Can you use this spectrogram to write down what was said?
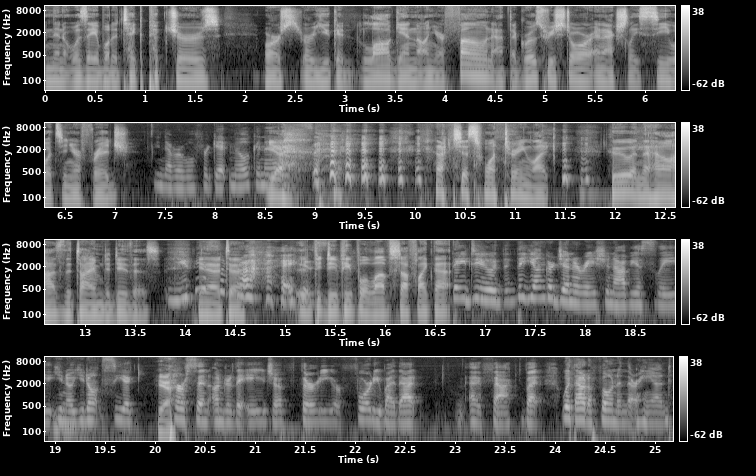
and then it was able to take pictures. Or, or you could log in on your phone at the grocery store and actually see what's in your fridge. You never will forget milk and Yeah. eggs. I'm just wondering, like, who in the hell has the time to do this? You'd be you know, to do people love stuff like that? They do. The, the younger generation, obviously, you know, you don't see a Yeah. person under the age of 30 or 40 by that uh, fact, but without a phone in their hand.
